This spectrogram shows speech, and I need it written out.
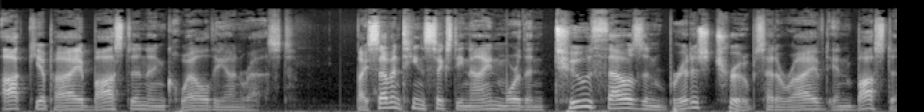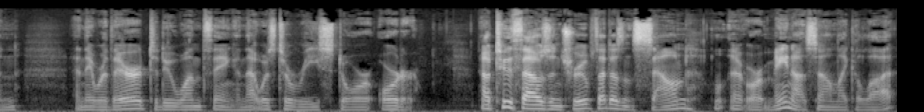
occupy Boston and quell the unrest. By 1769, more than 2,000 British troops had arrived in Boston, and they were there to do one thing, and that was to restore order. Now, 2,000 troops, that doesn't sound, or it may not sound like a lot,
